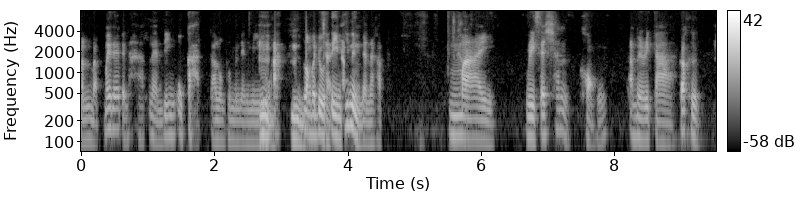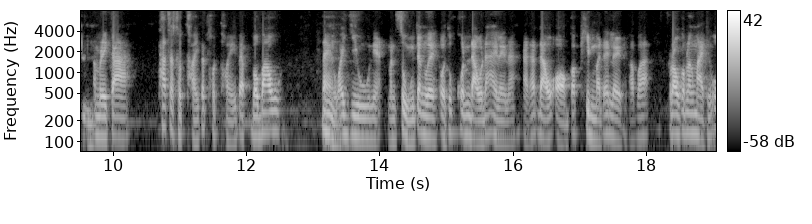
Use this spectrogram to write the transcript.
มันแบบไม่ได้เป็น hard landing โอกาสการลงทุนมันยังมีอยู่อะมลองไปดูใช่ธีมครับที่หนึ่งกันนะครับ my recession ของอเมริกาก็คืออมอเมริกาถ้าจะถดถอยก็ถดถอยแบบเบาๆ แต่ว่ายิวเนี่ยมันสูงจังเลยโอ้ทุกคนเดาได้เลยนะอะถ้าเดาออกก็พิมพ์มาได้เลยนะครับว่าเรากำลังหมายถึงโอ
